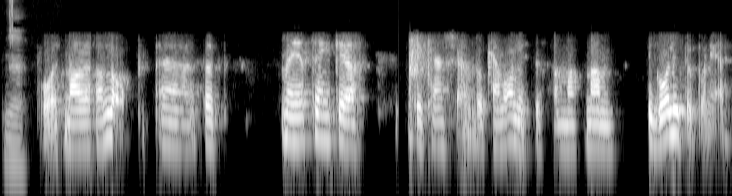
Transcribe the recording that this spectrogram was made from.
Nej. på ett maratonlopp. Eh, så att, men jag tänker att det kanske ändå kan vara lite som att man, det går lite upp och ner.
